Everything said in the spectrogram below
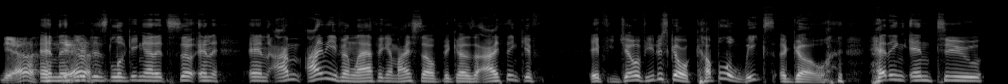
Yeah. And then yeah. you're just looking at it so and and I'm I'm even laughing at myself because I think if if Joe if you just go a couple of weeks ago heading into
